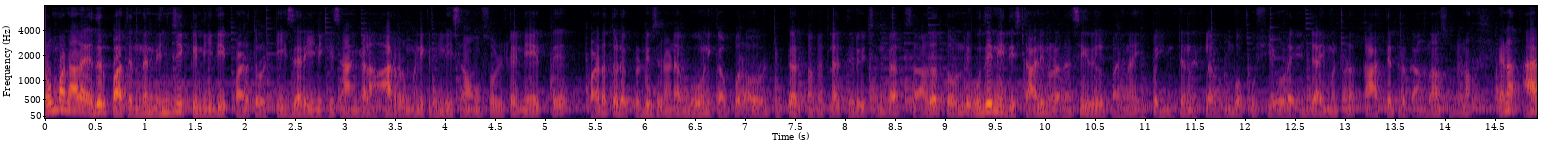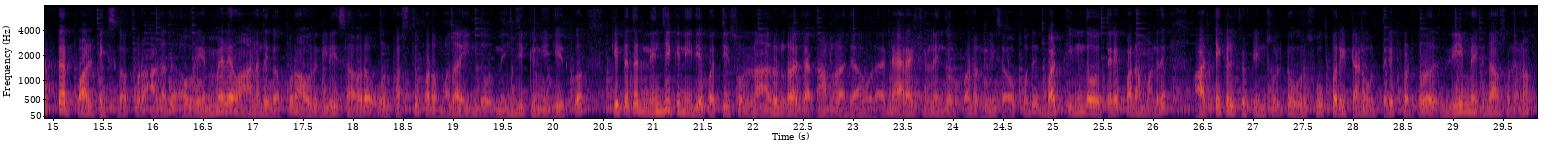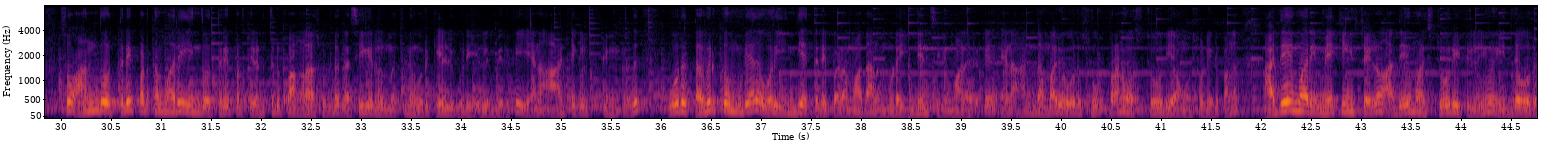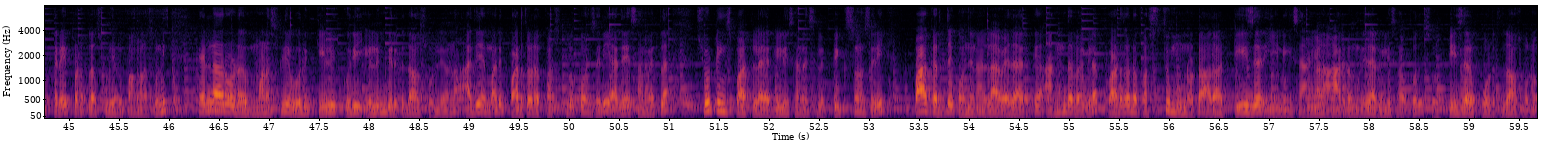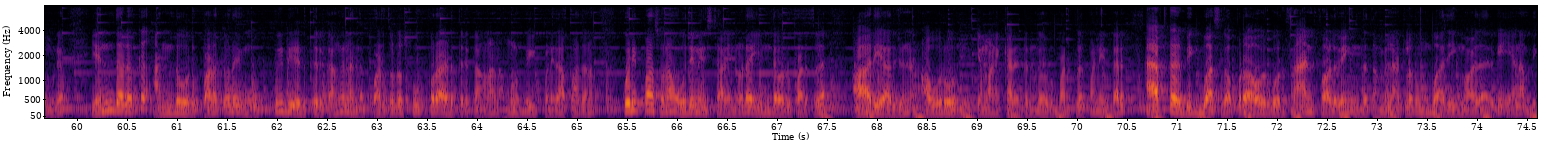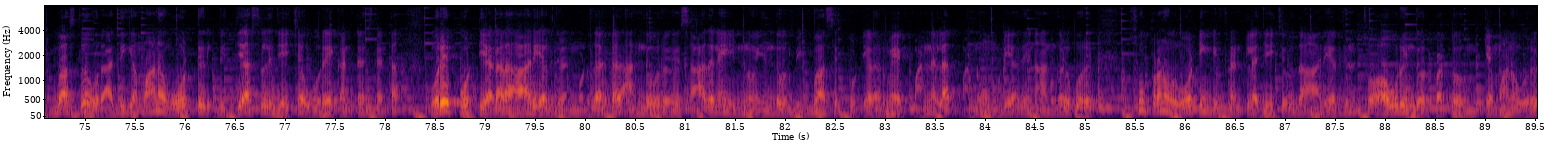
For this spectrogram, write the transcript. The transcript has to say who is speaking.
Speaker 1: ரொம்ப நாளாக எதிர்பார்த்துருந்த நெஞ்சுக்கு நீதி படத்தோட டீசர் இன்னைக்கு சாயங்காலம் ஆறரை மணிக்கு ரிலீஸ் ஆகும் சொல்லிட்டு நேற்று படத்தோட ப்ரொடியூசரான போனி கபூர் அவர் ட்விட்டர் பக்கத்தில் தெரிவிச்சிருந்தார். ஸோ அதை தொடர்ந்து உதயநிதி ஸ்டாலினோட ரசிகர்கள் பார்த்தீங்கன்னா இப்போ இன்டர்நெட்டில் ரொம்ப குஷியோட என்ஜாய்மெண்ட்டோட காத்துட்டு இருக்காங்க தான் சொல்லணும். ஏன்னா ஆஃப்டர் பாலிடிக்ஸ்க்கு அப்புறம் அதாவது அவர் எம்எல்ஏ ஆனதுக்கப்புறம் அவர் ரிலீஸ் ஆகிற ஒரு ஃபஸ்ட்டு படம் தான் இந்த ஒரு நெஞ்சுக்கு நீதி இருக்கும் கிட்டத்தட்ட நெஞ்சுக்கு நீதியை பற்றி சொல்லணும் அருண் ராஜா காமராஜாவோட டைரக்ஷனில் இந்த ஒரு படம் ரிலீஸ் ஆக போகுது. பட் இந்த ஒரு திரைப்படமானது ஆர்டிகல் ஃபிஃப்டின்னு சொல்லிட்டு ஒரு சூப்பர் ஹிட்டான ஒரு திரைப்படத்தோட ரீமேக் தான் சொல்லணும். ஸோ அந்த ஒரு திரைப்படத்தை மாதிரி இந்த ஒரு திரைப்படத்தை எடுத்திருப்பாங்களா சொல்லிட்டு ரசிகர்கள் மத்தியிலும் ஒரு கேள்விக்குறி எழும்பி இருக்கு. ஏன்னா ஆர்டிகல் ஃபிஃப்டின்றது ஒரு தவிர்க்க முடியாத ஒரு இந்திய திரைப்படமாக தான் நம்மளோட இந்தியன் சினிமாவில் இருக்குது ஏன்னா அந்த மாதிரி ஒரு சூப்பரான ஒரு ஸ்டோரி அவங்க சொல்லியிருப்பாங்க. அதே மாதிரி மேக்கிங் ஸ்டைலும் அதே மாதிரி ஸ்டோரி டெல்லிங்கும் இந்த ஒரு திரைப்படத்தில் சொல்லியிருப்பாங்களா சொல்லி எல்லாரோட மனசுலேயும் ஒரு கேள்விக்குறி எலும்பிருக்கு தான் சொல்லணும் அதே மாதிரி படத்தோட ஃபஸ்ட் லுக்கும் சரி அதே சமயத்தில் ஷூட்டிங் ஸ்பாட்டில் ரிலீஸ் ஆன சில பிக்ஸும் சரி பார்க்கறதுக்கு கொஞ்சம் நல்லாவே தான் இருக்குது அந்த வகையில் படத்தோட ஃபஸ்ட்டு முன்னோட்டம் அதாவது டீசர் இன்னைக்கு சாயங்காலம் ஆறரை மணி தான் ரிலீஸ் ஆகும் போது ஸோ டீசர் பொறுத்து தான் சொல்ல முடியும். எந்த அளவுக்கு அந்த ஒரு படத்தோட இவங்க ஒப்பீடு எடுத்திருக்காங்க இல்லை அந்த படத்தோட சூப்பராக எடுத்திருக்காங்களா நம்மளும் வெயிட் பண்ணி தான் பார்த்தோம் குறிப்பாக சொன்னால் உதயநிதி ஸ்டாலினோட இந்த ஒரு படத்தில் ஆரி அர்ஜுன் அவர் ஒரு முக்கியமான கேரக்டர் இந்த ஒரு படத்தில் பண்ணியிருக்காரு. ஆஃப்டர் பிக் பாஸ்க்கு அப்புறம் அவருக்கு ஒரு ஃபேன் ஃபாலோவிங் இந்த தமிழ்நாட்டில் ரொம்ப அதிகமாகவே தான் இருக்குது ஏன்னா பிக் பாஸில் ஒரு அதிகமான ஓட்டு வித்தியாசத்தில் ஜெயிச்ச ஒரே கண்டெஸ்டண்ட்டாக ஒரே போட்டியாளர் ஆரி அர்ஜுனன் மட்டும் தான் இருக்காரு. அந்த ஒரு சாதனை இன்னும் எந்த ஒரு பிக் பாஸ் போட்டியாளருமே பண்ணலை பண்ணவும் முடியாது. ஏன்னா அந்தளவுக்கு ஒரு சூப்பரான ஒரு ஓட்டிங் டிஃப்ரெண்ட்டில் ஜெயிச்சவர் தான் ஆரி அர்ஜுன். ஸோ அவரும் இந்த ஒரு படத்தில் ஒரு முக்கியமான ஒரு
